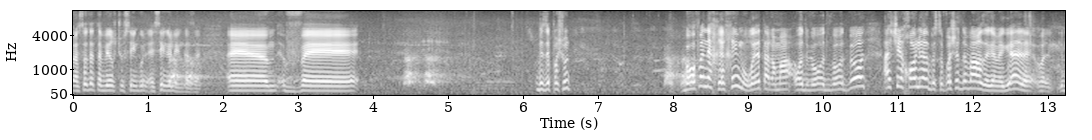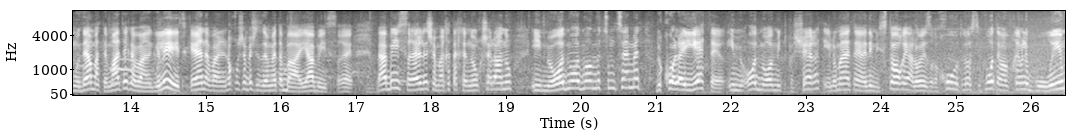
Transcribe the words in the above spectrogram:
ולעשות את ה virtue signaling הזה. ו... וזה פשוט באופן הכרחי מוריד את הרמה עוד ועוד ועוד ועוד, עד שיכול להיות בסופו של דבר זה גם יגיע ללימודי המתמטיקה והאנגלית, כן? אבל אני לא חושבת שזה באמת הבעיה בישראל. הבעיה בישראל זה שמערכת החינוך שלנו היא מאוד מאוד מאוד מצומצמת, וכל היתר היא מאוד מאוד מתפשרת, היא לומדת לילדים היסטוריה, לא אזרחות, לא ספרות, הם הופכים לבורים,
